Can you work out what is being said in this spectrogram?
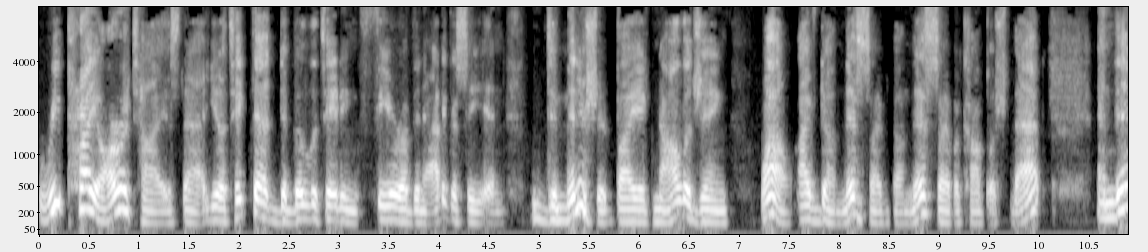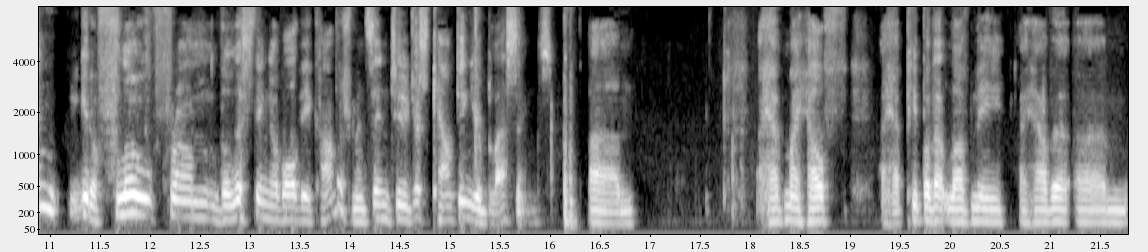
Reprioritize that. You know, take that debilitating fear of inadequacy and diminish it by acknowledging wow, I've done this, I've done this, I've accomplished that. And then, you know, flow from the listing of all the accomplishments into just counting your blessings. Um, I have my health. I have people that love me. I have a, um,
